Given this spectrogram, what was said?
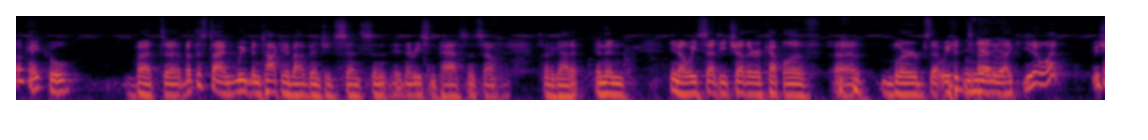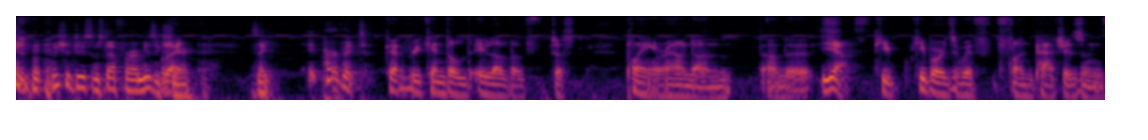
okay, cool. But, uh, but this time we've been talking about vintage synths in, in the recent past. And so, so we got it. And then, you know, we sent each other a couple of, uh, blurbs that we had done. Yeah, yeah. Like, you know what? We should, we should do some stuff for our music Right. share. It's like, hey, perfect. kind of rekindled a love of just playing around on on the Yeah. key, keyboards with fun patches and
